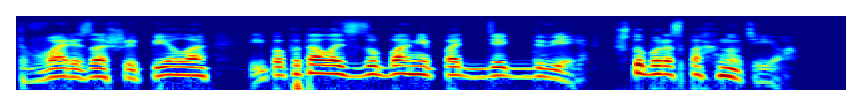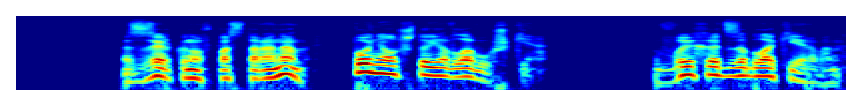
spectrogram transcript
Тварь зашипела и попыталась зубами поддеть дверь, чтобы распахнуть ее. Зыркнув по сторонам, понял, что я в ловушке. Выход заблокирован,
